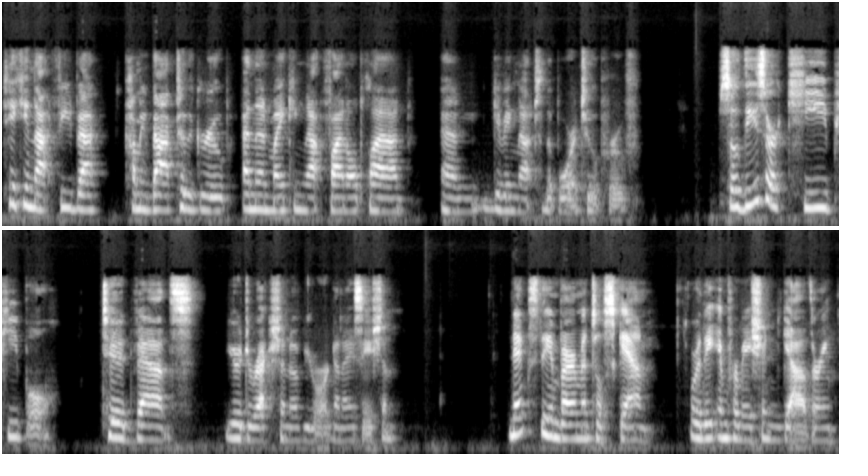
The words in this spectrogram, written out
taking that feedback, coming back to the group, and then making that final plan and giving that to the board to approve. So these are key people to advance your direction of your organization. Next, the environmental scan or the information gathering.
